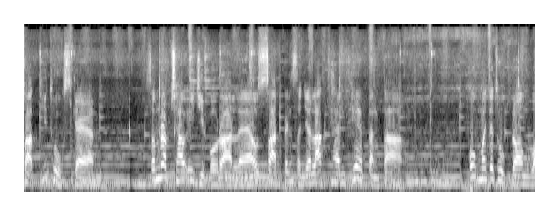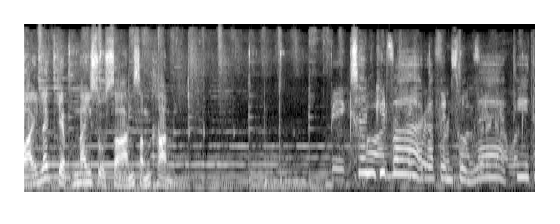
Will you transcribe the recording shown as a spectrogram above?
สัตว์ที่ถูกสแกนสำหรับชาวอียิปต์โบราณแล้ว สัตว์เป็นสัญลักษณ์แทนเทพต่างๆ พวกมันจะถูกดองไว้และเก็บในสุสานสำคัญฉันคิดว่าเราเป็นกลุ่มแรกที่ท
